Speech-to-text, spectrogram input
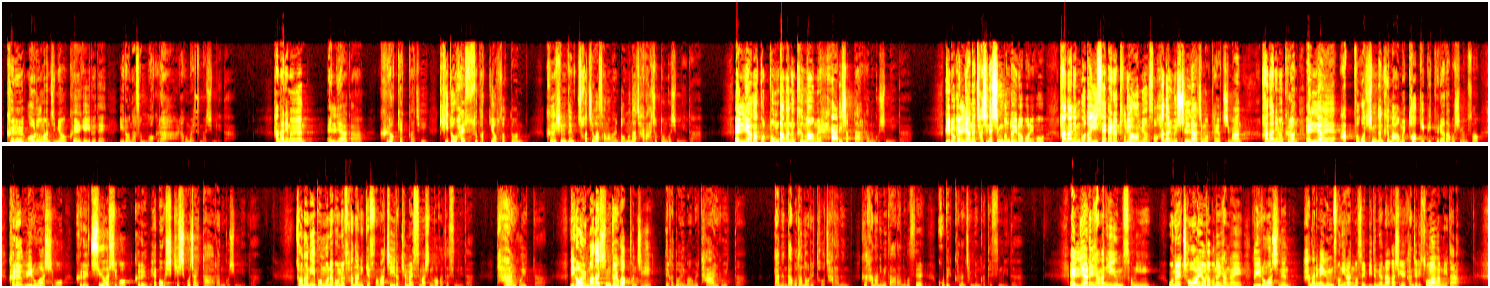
그를 어루만지며 그에게 이르되 일어나서 먹으라 라고 말씀하십니다. 하나님은 엘리야가 그렇게까지 기도할 수밖에 없었던 그 힘든 처지와 상황을 너무나 잘 아셨던 것입니다. 엘리야가 고통당하는 그 마음을 헤아리셨다라는 것입니다. 비록 엘리야는 자신의 신분도 잃어버리고 하나님보다 이세벨을 두려워하면서 하나님을 신뢰하지 못하였지만 하나님은 그런 엘리야의 아프고 힘든 그 마음을 더 깊이 들여다보시면서 그를 위로하시고 그를 치유하시고 그를 회복시키시고자 했다라는 것입니다. 저는 이 본문을 보면서 하나님께서 마치 이렇게 말씀하신 것 같았습니다. 다 알고 있다. 네가 얼마나 힘들고 아픈지 내가 너의 마음을 다 알고 있다. 나는 나보다 너를 더 잘하는 그 하나님이다라는 것을 고백하는 장면 같았습니다. 엘리야를 향한 이 음성이 오늘 저와 여러분을 향해 위로하시는 하나님의 음성이라는 것을 믿으며 나가시길 간절히 소망합니다.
